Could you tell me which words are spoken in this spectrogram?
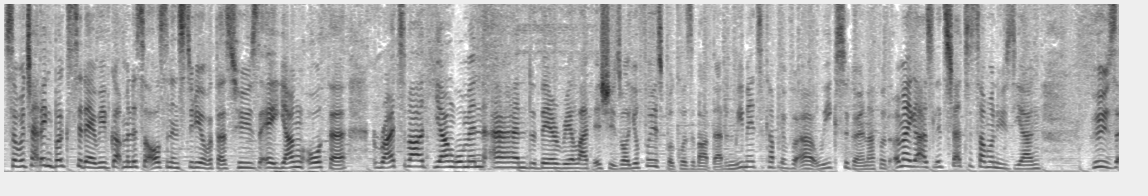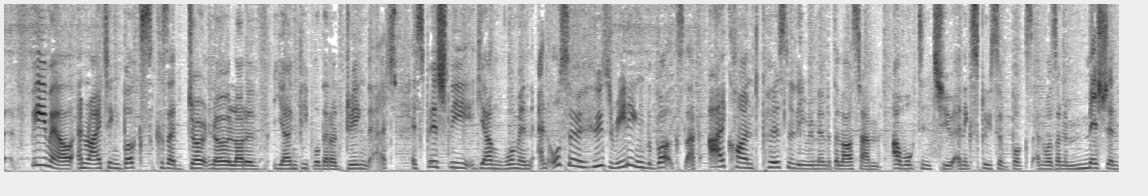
So we're chatting books today. We've got Melissa Olsen in studio with us, who's a young author, writes about young women and their real life issues. Well, your first book was about that, and we met a couple of uh, weeks ago, and I thought, oh my gosh, let's chat to someone who's young, who's female and writing books because I don't know a lot of young people that are doing that, especially young women, and also who's reading the books. Like, I can't personally remember the last time I walked into an exclusive books and was on a mission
